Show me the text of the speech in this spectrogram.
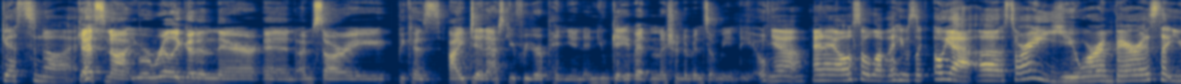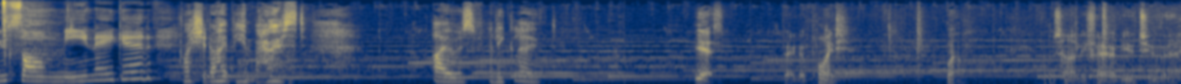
guess not. Guess not. You were really good in there, and I'm sorry because I did ask you for your opinion and you gave it, and I shouldn't have been so mean to you. Yeah. And I also love that he was like, "Oh yeah, uh sorry you were embarrassed that you saw me naked." Why should I be embarrassed? I was fully clothed. Yes, very good point. Well, it was hardly fair of you to uh,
